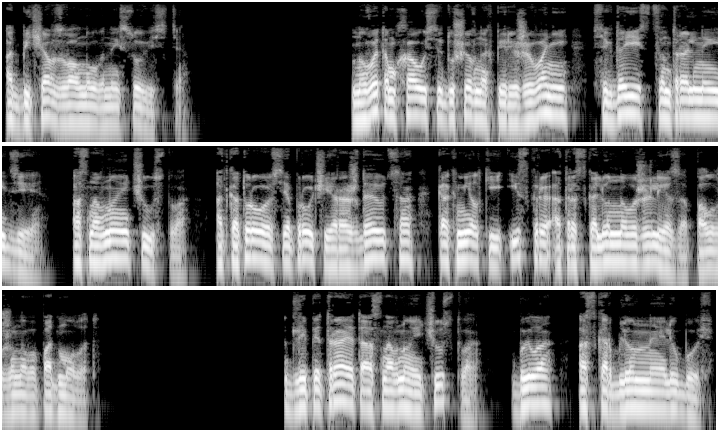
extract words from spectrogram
от бича взволнованной совести. Но в этом хаосе душевных переживаний всегда есть центральная идея, основное чувство, от которого все прочие рождаются, как мелкие искры от раскаленного железа, положенного под молот. Для Петра это основное чувство было оскорбленная любовь.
